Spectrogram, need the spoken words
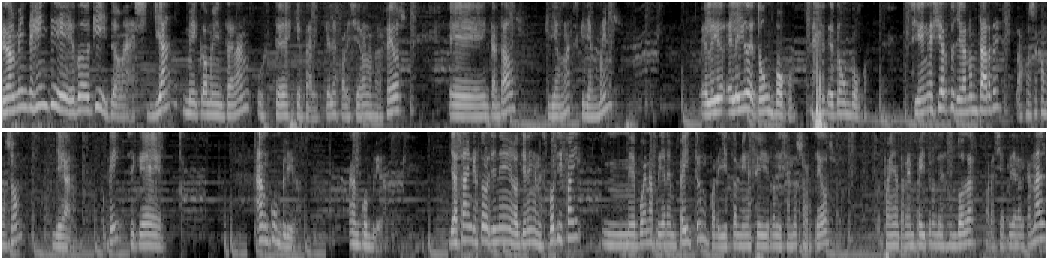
realmente, gente, poquito más. Ya me comentarán ustedes qué tal, qué les parecieron los nerfeos. Eh, encantados, querían más, querían menos. He leído, de todo un poco, de todo un poco. Si bien es cierto, llegaron tarde, las cosas como son, llegaron, ¿ok? Así que han cumplido, han cumplido. Ya saben que esto lo tienen, lo tienen en Spotify. Me pueden apoyar en Patreon. Por allí también estoy realizando sorteos. Pueden entrar en Patreon desde un dólar para así apoyar al canal.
